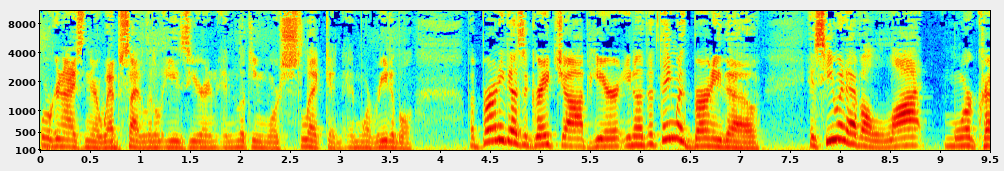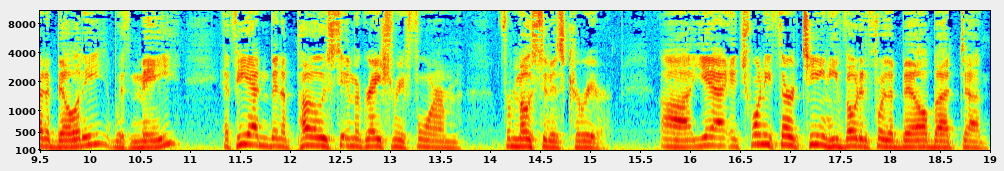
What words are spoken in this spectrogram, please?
organizing their website a little easier and, and looking more slick and, and, more readable. But Bernie does a great job here. You know, the thing with Bernie, though, is he would have a lot more credibility with me if he hadn't been opposed to immigration reform for most of his career. Uh, yeah, in 2013 he voted for the bill, but um,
